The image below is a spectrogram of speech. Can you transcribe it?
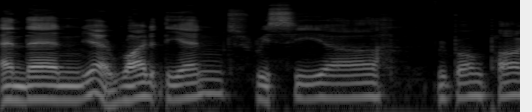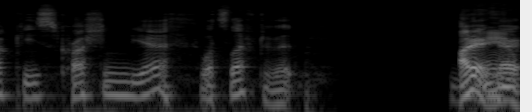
And then, yeah, right at the end, we see uh, Mubong Park. He's crushing the earth. What's left of it? I don't know.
